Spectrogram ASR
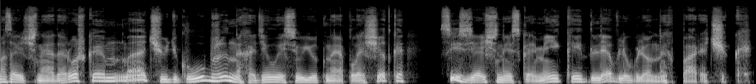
мозаичная дорожка, а чуть глубже находилась уютная площадка с изящной скамейкой для влюбленных парочек.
